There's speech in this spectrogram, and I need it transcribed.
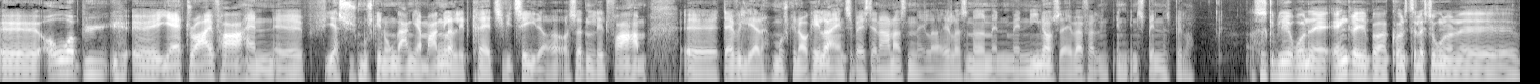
Øh, Overby, øh, ja, drive har han. Øh, jeg synes måske nogle gange, jeg mangler lidt kreativitet og, og sådan lidt fra ham. Øh, der vil jeg måske nok hellere have en Sebastian Andersen eller, eller sådan noget, men, men Ninos er i hvert fald en, en spændende spiller. Og så skal vi lige runde af angriber konstellationerne øh,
